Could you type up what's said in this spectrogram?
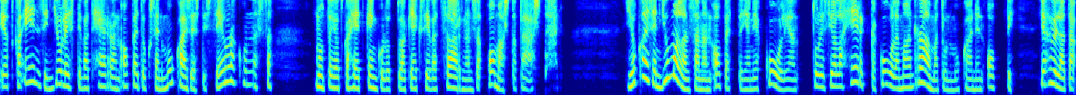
jotka ensin julistivat Herran opetuksen mukaisesti seurakunnassa, mutta jotka hetken kuluttua keksivät saarnansa omasta päästään. Jokaisen Jumalan sanan opettajan ja kuulijan tulisi olla herkkä kuulemaan raamatun mukainen oppi ja hylätä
